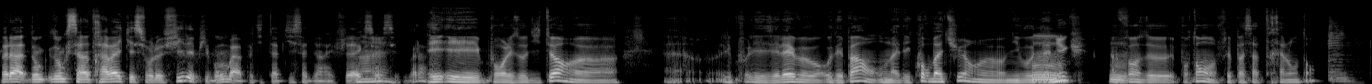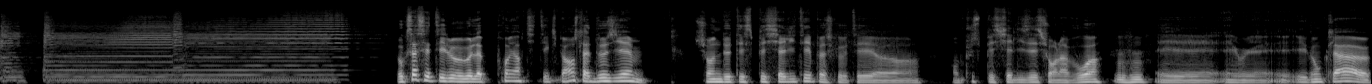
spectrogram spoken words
voilà, donc donc c'est un travail qui est sur le fil, et puis bon, bah, petit à petit, ça devient un réflexe. Ouais. c'est- Voilà. Et, et pour les auditeurs, euh, euh, les, les élèves au départ, on a des courbatures au niveau de la Mmh. nuque. À Mmh. force de, pourtant, on ne fait pas ça très longtemps. Donc ça, c'était la première petite expérience. La deuxième, sur une de tes spécialités, parce que tu es en plus spécialisé sur la voix. Mhm. Et, donc là, euh,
